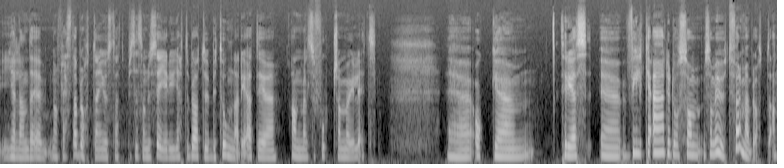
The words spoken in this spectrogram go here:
gällande eh, de flesta brotten just att precis som du säger, det är jättebra att du betonar det, att det anmäls så fort som möjligt. Eh, och eh, Therese, eh, vilka är det då som, som utför de här brotten?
